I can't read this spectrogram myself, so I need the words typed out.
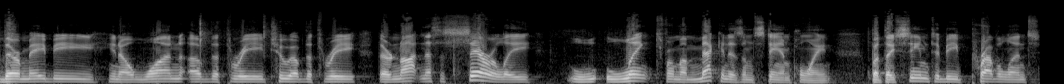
there may be, you know, one of the three, two of the three. They're not necessarily linked from a mechanism standpoint, but they seem to be prevalent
